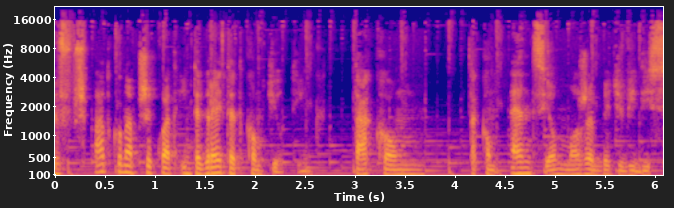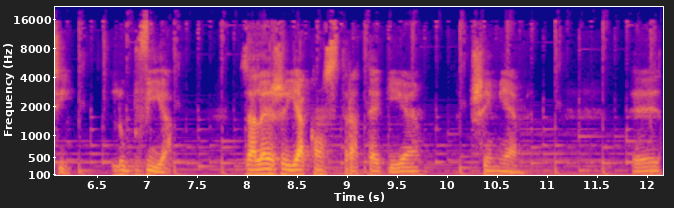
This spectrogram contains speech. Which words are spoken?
W przypadku na przykład Integrated Computing, taką, taką encją może być VDC lub VIA. Zależy, jaką strategię przyjmiemy. Y,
